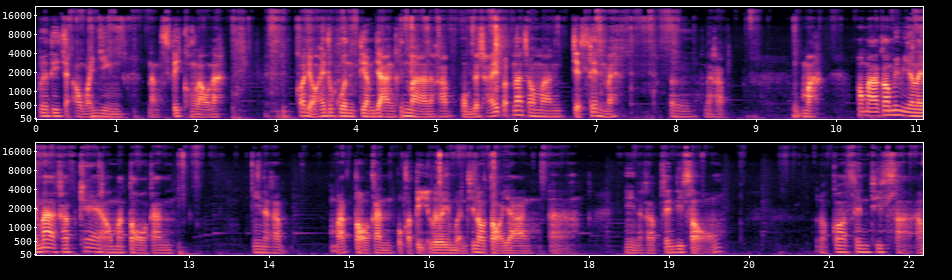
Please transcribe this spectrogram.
เพื่อที่จะเอาไว้ยิงหนังสติ๊กของเรานะ ก็เดี๋ยวให้ทุกคนเตรียมยางขึ้นมานะครับ ผมจะใช้น่าจะประมาณเจ็ดเส้นไหมเออนะครับ มา เอามาก็ไม่มีอะไรมากครับ แค่เอามาต่อกัน นี่นะครับ มัดต่อกันปกติเลยเหมือนที่เราต่อยางอ่า นี่นะครับ เส้นที่สองแล้วก็เส้นที่สาม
